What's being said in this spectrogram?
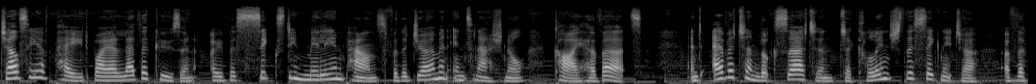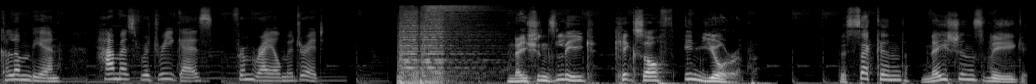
Chelsea have paid by Bayer Leverkusen over £60 million for the German international Kai Havertz, and Everton look certain to clinch the signature of the Colombian James Rodriguez from Real Madrid. Nations League kicks off in Europe. The second Nations League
